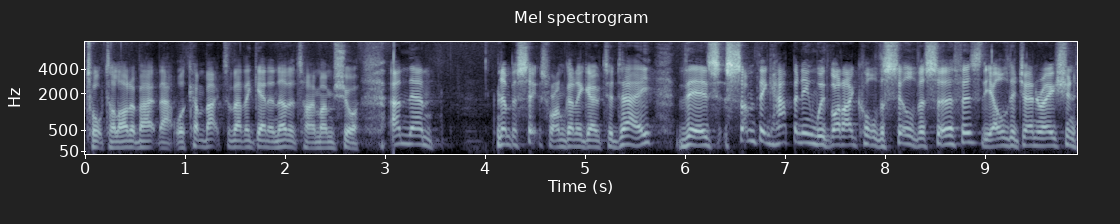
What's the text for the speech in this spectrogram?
Talked a lot about that. We'll come back to that again another time, I'm sure. And then Number six, where I'm going to go today, there's something happening with what I call the silver surfers, the older generation,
